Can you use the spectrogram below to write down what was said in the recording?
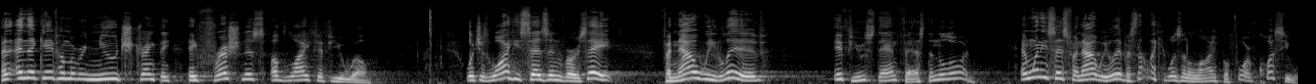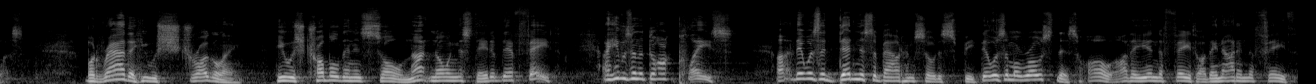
And, and that gave him a renewed strength, a, a freshness of life, if you will. Which is why he says in verse 8, For now we live if you stand fast in the Lord. And when he says, For now we live, it's not like he wasn't alive before. Of course he was. But rather, he was struggling. He was troubled in his soul, not knowing the state of their faith. Uh, he was in a dark place. Uh, there was a deadness about him, so to speak. There was a moroseness. Oh, are they in the faith? Are they not in the faith?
